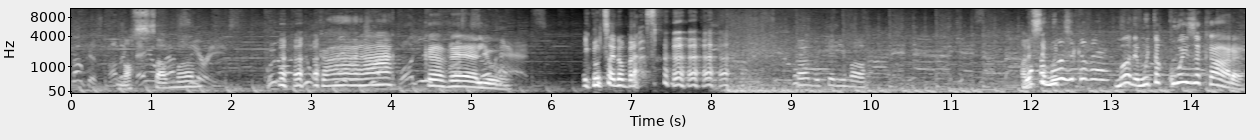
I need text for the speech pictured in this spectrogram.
focused on the Nossa, mano. Caraca, velho. Enquanto sai no braço. Mano, que animal. Olha Nossa, essa é muito- música, velho. Mano, é muita coisa, cara.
